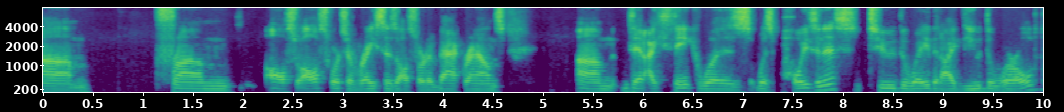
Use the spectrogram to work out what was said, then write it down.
um, from all all sorts of races, all sort of backgrounds. Um, that I think was was poisonous to the way that I viewed the world.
